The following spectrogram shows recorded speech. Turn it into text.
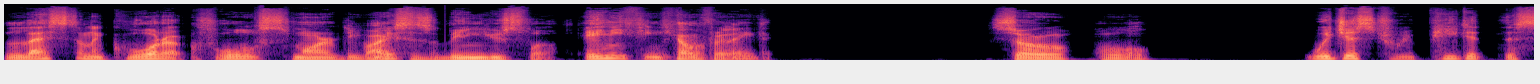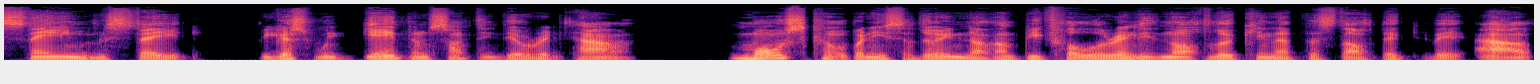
it. Less than a quarter of all smart devices are being used for anything health related. So we just repeated the same mistake because we gave them something they already have most companies are doing that and people are already not looking at the stuff that they have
